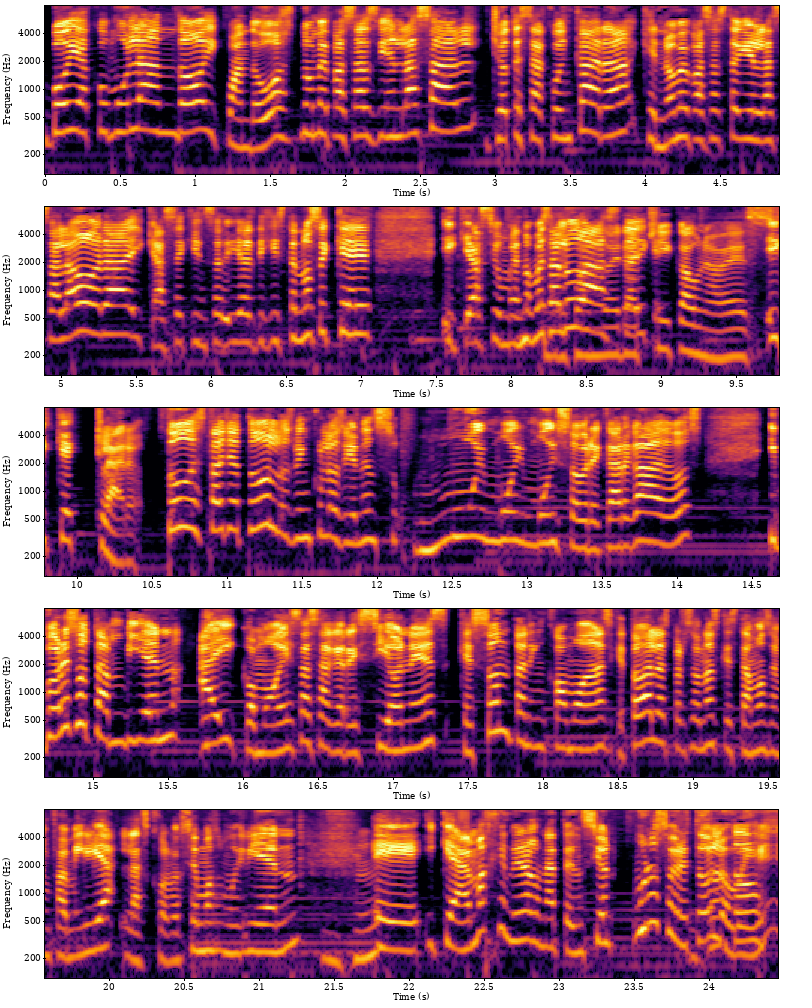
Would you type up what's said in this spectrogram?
voy acumulando y cuando vos no me pasás bien la sal, yo te saco en cara que no me pasaste bien la sal ahora y que hace 15 días dijiste no sé qué y que hace un mes no me saludaste. Cuando era y que- chica una vez. y que, claro, todo está ya, todos los vínculos vienen muy, muy, muy sobrecargados. Y por eso también hay como esas agresiones que son tan incómodas, que todas las personas que estamos en familia las conocemos muy bien. Eh, y que además generan una tensión. Uno sobre todo Son lo ve.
